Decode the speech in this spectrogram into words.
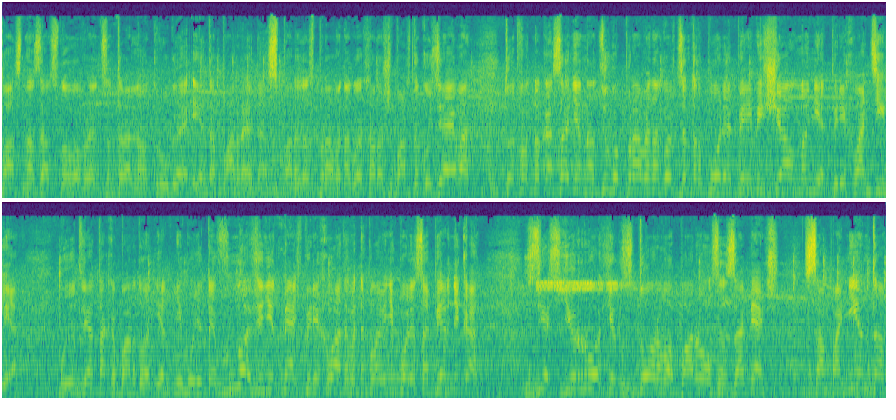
Пас назад снова в район центрального круга. И это Паредас. Паредас правой ногой. Хороший пас на Кузяева. Тот в одно касание на Дзюба правой ногой в центр поля перемещал, но нет, перехватили. Будет ли атака Бордо? Нет, не будет. И вновь Зенит мяч перехватывает на половине поля соперника. Здесь Ерохин здорово боролся за мяч с оппонентом.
